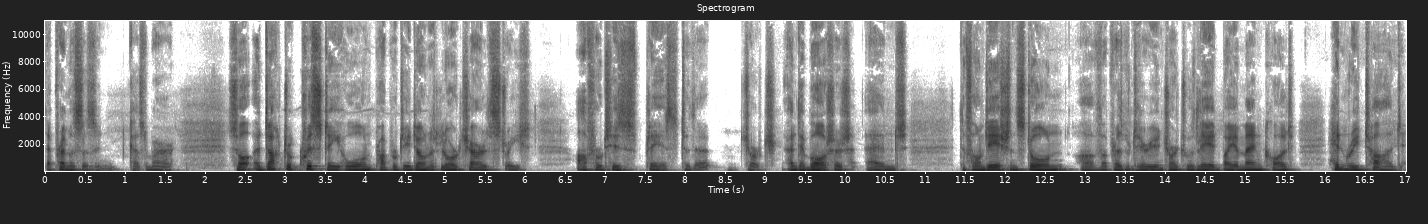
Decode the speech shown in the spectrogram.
the premises in Castlebar. So uh, a Dr. Christie, who owned property down at Lord Charles Street, offered his place to the church and they bought it and the foundation stone of a Presbyterian church was laid by a man called Henry Todd.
